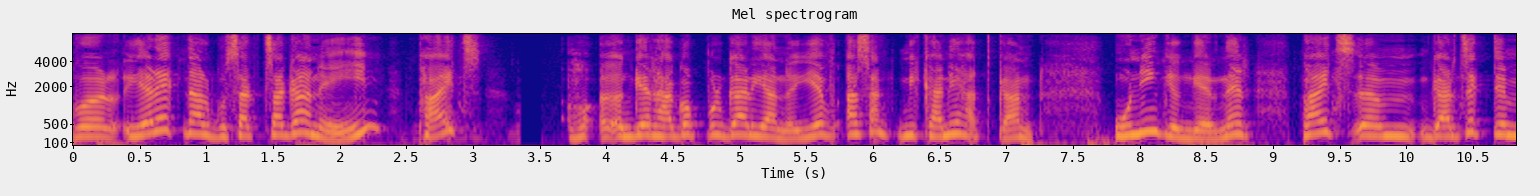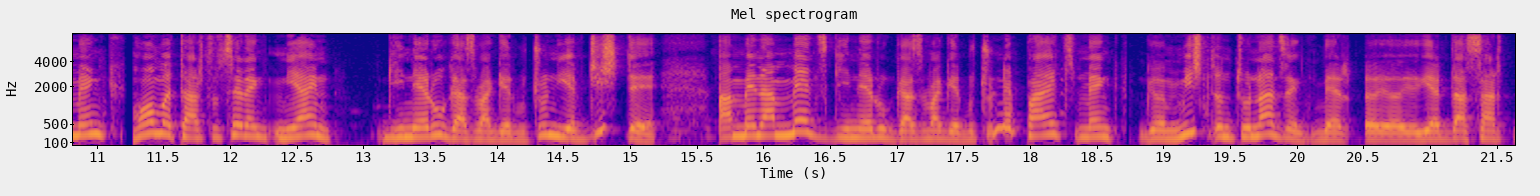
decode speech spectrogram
որ երեքն ալ գուսակցական էին, բայց ընկեր Հակոբ Բուլգարյանը եւ ասանք մի քանի հատ կան ունին ընկերներ, բայց գարձեք թե մենք հոմը դարձուցել ենք միայն գիներու գազագերբություն եւ ճիշտ է ամենամեծ գիներու գազագերբությունն է, բայց մենք միշտ ընդունած ենք մեր երդասարտ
